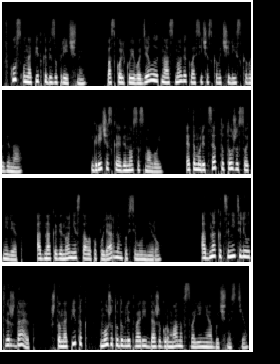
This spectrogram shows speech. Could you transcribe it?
Вкус у напитка безупречный, поскольку его делают на основе классического чилийского вина. Греческое вино со смолой. Этому рецепту тоже сотни лет, однако вино не стало популярным по всему миру. Однако ценители утверждают, что напиток может удовлетворить даже гурманов своей необычностью.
